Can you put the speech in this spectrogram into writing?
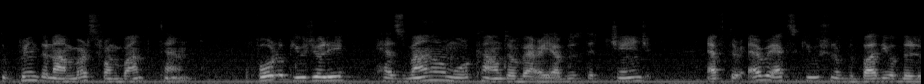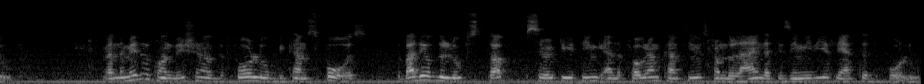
to print the numbers from 1 to 10. A for loop usually has one or more counter variables that change after every execution of the body of the loop. When the middle condition of the for loop becomes false, the body of the loop stops repeating and the program continues from the line that is immediately after the for loop.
